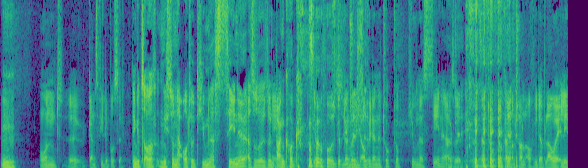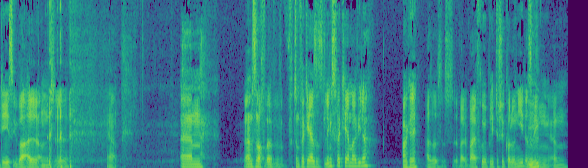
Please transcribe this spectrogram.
Mhm. und äh, ganz viele Busse. Dann gibt's auch nicht so eine Autotuner-Szene, also so, so in Nee. Bangkok. Es gibt, es gibt natürlich diese- auch wieder eine Tuk-Tuk-Tuner-Szene. Also Okay. in seinem Tuk-Tuk hat man schon auch wieder blaue LEDs überall und äh, ja. Ähm, dann ist noch äh, zum Verkehr, es ist Linksverkehr mal wieder. Okay. Also es ist, war, war ja früher britische Kolonie, Mhm. deswegen ähm,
